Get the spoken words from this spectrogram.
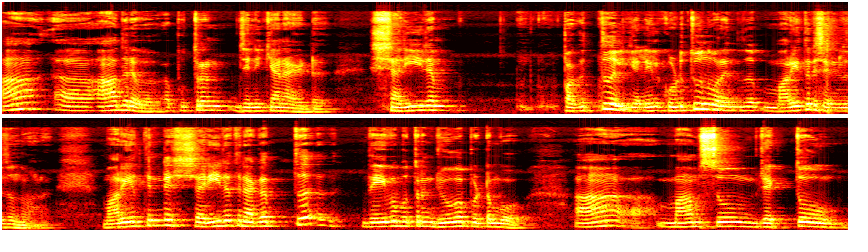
ആ ആദരവ് പുത്രൻ ജനിക്കാനായിട്ട് ശരീരം പകുത്തു നൽകി അല്ലെങ്കിൽ കൊടുത്തു എന്ന് പറയുന്നത് മറിയത്തിന്റെ ശരീരത്തിൽ നിന്നുമാണ്. മറിയത്തിന്റെ ശരീരത്തിനകത്ത് ദൈവപുത്രൻ രൂപപ്പെട്ടുമ്പോൾ ആ മാംസവും രക്തവും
